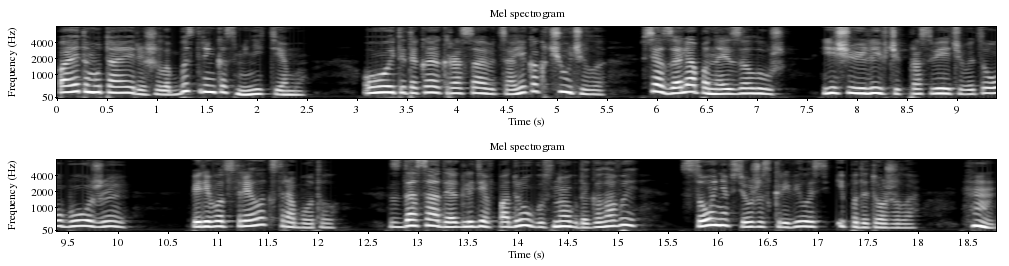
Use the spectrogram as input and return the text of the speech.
Поэтому Тая решила быстренько сменить тему. «Ой, ты такая красавица, а я как чучело, вся заляпанная из-за луж. Еще и лифчик просвечивается, о боже!» Перевод стрелок сработал. С досадой оглядев подругу с ног до головы, Соня все же скривилась и подытожила. «Хм,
